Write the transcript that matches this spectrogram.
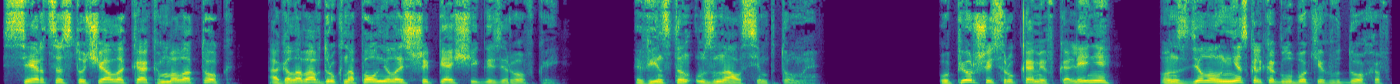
Сердце стучало, как молоток, а голова вдруг наполнилась шипящей газировкой. Винстон узнал симптомы. Упершись руками в колени, он сделал несколько глубоких вдохов,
